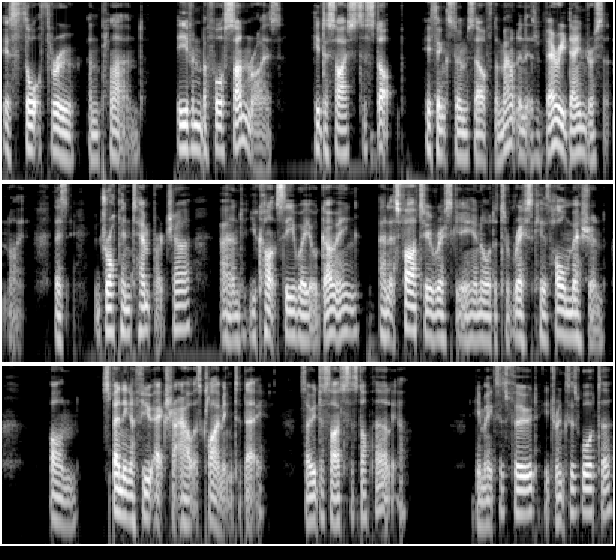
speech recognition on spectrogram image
is thought through and planned. Even before sunrise, he decides to stop. He thinks to himself, the mountain is very dangerous at night. There's drop in temperature, and you can't see where you're going, and it's far too risky in order to risk his whole mission on spending a few extra hours climbing today, so he decides to stop earlier. He makes his food, he drinks his water,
